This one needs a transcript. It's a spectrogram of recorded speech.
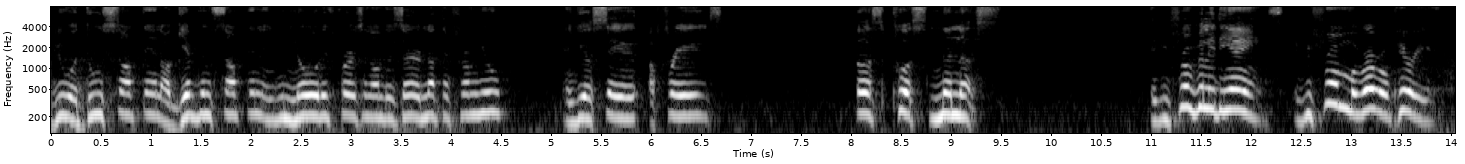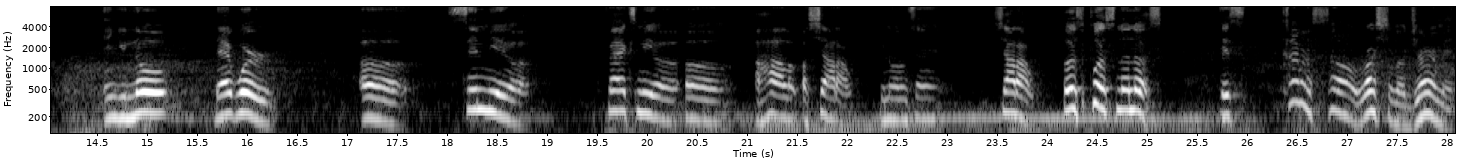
you will do something or give them something and you know this person don't deserve nothing from you, and you'll say a phrase, us puss none us. If you're from Villa D'Anes, if you're from Marrero period, and you know that word, uh, send me a, fax me a, a, a holler, a shout out. You know what I'm saying? Shout out. Us puss none us. It's kind of sound Russian or German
